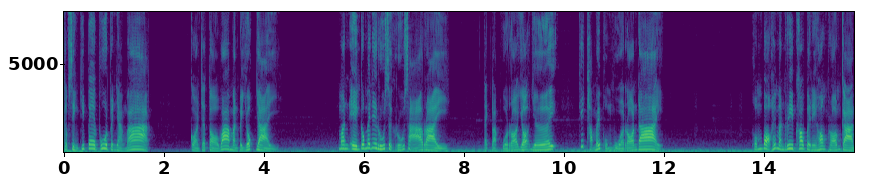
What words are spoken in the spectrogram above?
กับสิ่งที่เป้พูดเป็นอย่างมาก ก่อนจะต่อว่ามันไปยกใหญ่ มันเองก็ไม่ได้รู้สึกรู้สาอะไร แต่กลับหัวเราะเยาะเย้ยที่ทำให้ผมหัวร้อนได้ ผมบอกให้มันรีบเข้าไปในห้องพร้อมกัน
